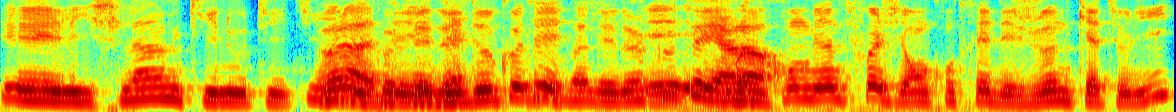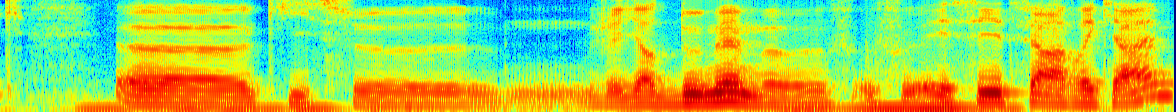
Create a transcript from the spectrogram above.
et l'islam qui nous titille Voilà, du côté des, de- des deux côtés. Des deux Et côtés. Alors, combien de fois j'ai rencontré des jeunes catholiques euh, qui se, j'allais dire d'eux-mêmes, euh, essayaient de faire un vrai carême,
